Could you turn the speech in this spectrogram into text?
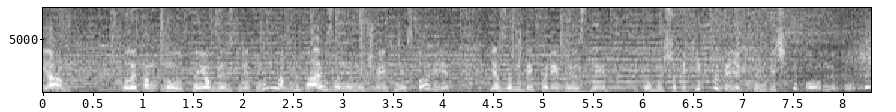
Я коли там ну, знайомлюсь з людьми, наблюдаю за ними, чую їхні історії, я завжди порівнюю з ним. І думаю, що таких людей, як він, більше нікого не буде.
